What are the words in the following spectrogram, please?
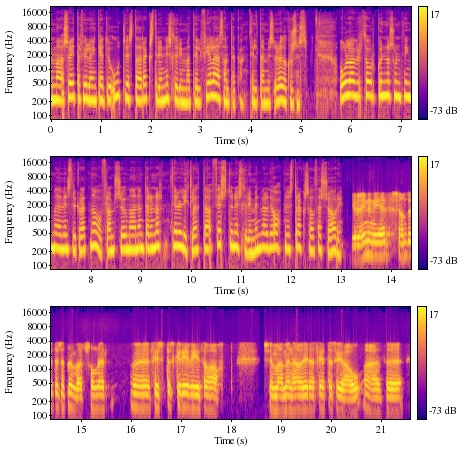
um að sveitarfélagin getu útvistað rekstri nýsluríma til félagasamtaka, til dæmis Rauðakrossins. Ólafur Þór Gunnarsson þing með vinstri grætna og framsögum að nemdarinnar tilur líklegt að fyrstu nýslurímin verði opnið strax á þessu ári. Í rauninni er samtöð þessa frumvart, svona er uh, fyrsta skrifi þá átt sem að menn hafa verið að feta sig á að uh,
